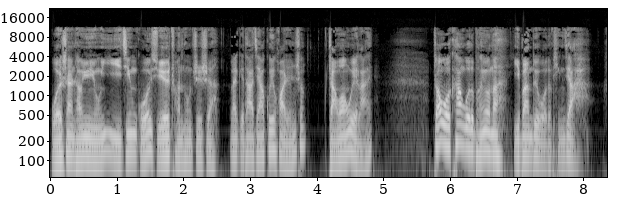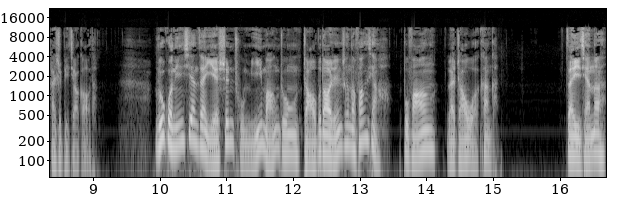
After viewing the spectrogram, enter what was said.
我擅长运用《易经》国学传统知识啊，来给大家规划人生、展望未来。找我看过的朋友呢，一般对我的评价还是比较高的。如果您现在也身处迷茫中，找不到人生的方向啊，不妨来找我看看。在以前呢，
